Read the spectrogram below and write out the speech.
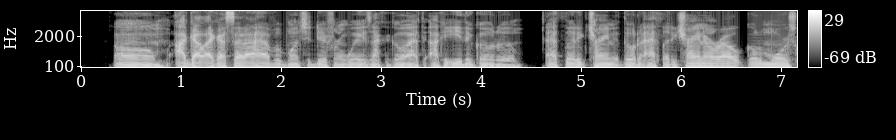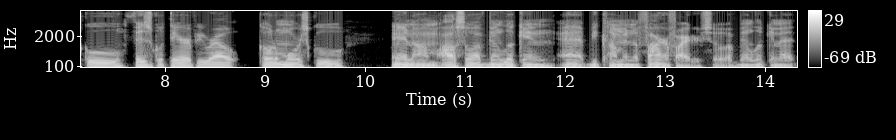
um, I got like I said, I have a bunch of different ways I could go. I, I could either go to athletic training, go to athletic training route, go to more school, physical therapy route, go to more school, and um, also I've been looking at becoming a firefighter. So I've been looking at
